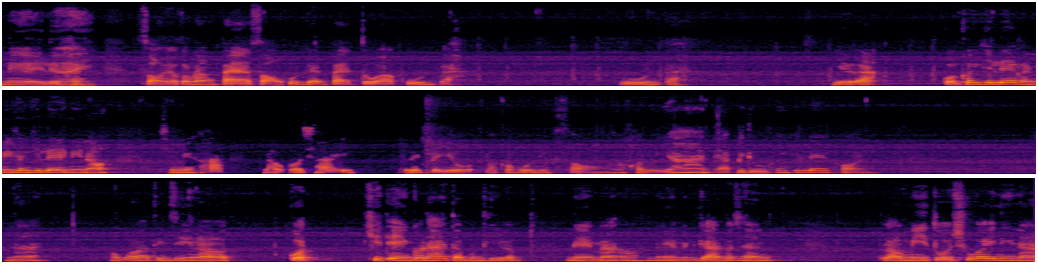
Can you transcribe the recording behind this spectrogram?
เหนื่อยเลย 2 ยกกำลัง 8 2คูณกัน 8 ตัวอาคูณไปคูณไปเยอะอะ กดเครื่องคิดเลขมันมีเครื่องคิดเลขนี่เนาะใช่ไหมคะ เราก็ใช้ให้เป็นประโยชน์ แล้วก็คูณอีก2ขออนุญาตแอบไปดูเครื่องคิดเลขก่อนนะบอกว่าจริงๆแล้วกดคิดเองก็ได้แต่บางทีก็เหนื่อยไหมอ๋อเหนื่อยเหมือนกันเพราะฉะนั้นเรามีตัวช่วยนี่นา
